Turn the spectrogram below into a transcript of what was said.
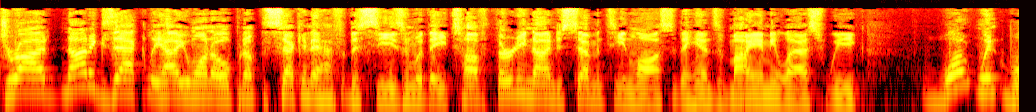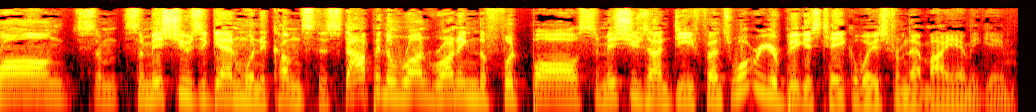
Je'Rod, not exactly how you want to open up the second half of the season with a tough 39 to 17 loss at the hands of Miami last week. What went wrong? Some some issues again when it comes to stopping the run, running the football. Some issues on defense. What were your biggest takeaways from that Miami game?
